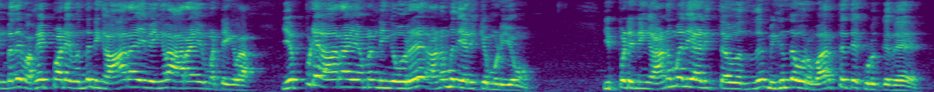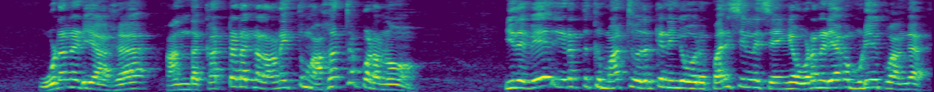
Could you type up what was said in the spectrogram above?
என்பதை வகைப்பாடை வந்து நீங்கள் ஆராய்வீங்களா ஆராய மாட்டீங்களா? எப்படி ஆராயாமல் நீங்கள் ஒரு அனுமதி அளிக்க முடியும்? இப்படி நீங்கள் அனுமதி அளித்த வந்து மிகுந்த ஒரு வருத்தத்தை கொடுக்குது. உடனடியாக அந்த கட்டடங்கள் அனைத்தும் அகற்றப்படணும். இதை வேறு இடத்துக்கு மாற்றுவதற்கு நீங்கள் ஒரு பரிசீலனை செய்யுங்க. உடனடியாக முடிவுக்கு வாங்க.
